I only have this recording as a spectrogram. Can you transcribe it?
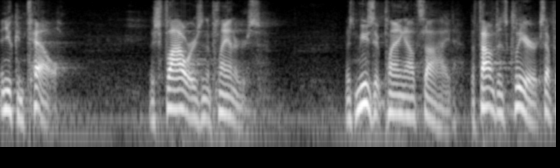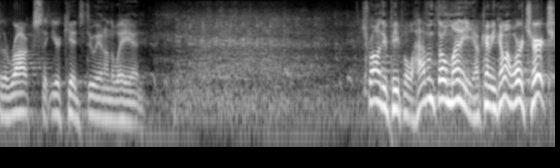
and you can tell there's flowers in the planters, there's music playing outside, the fountain's clear except for the rocks that your kids threw in on the way in. What's wrong with you people? Have them throw money. I mean, come on, we're a church.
